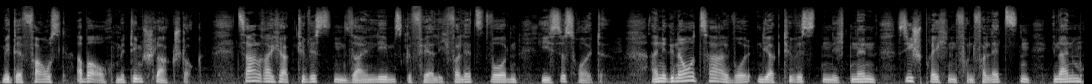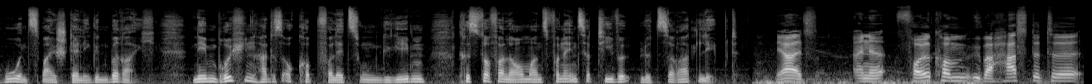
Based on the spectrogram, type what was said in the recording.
mit der Faust, aber auch mit dem Schlagstock. Zahlreiche Aktivisten seien lebensgefährlich verletzt worden, hieß es heute. Eine genaue Zahl wollten die Aktivisten nicht nennen. Sie sprechen von Verletzten in einem hohen zweistelligen Bereich. Neben Brüchen hat es auch Kopfverletzungen gegeben. Christopher Laumanns von der Initiative Lützerath lebt. Ja, als eine vollkommen überhastete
